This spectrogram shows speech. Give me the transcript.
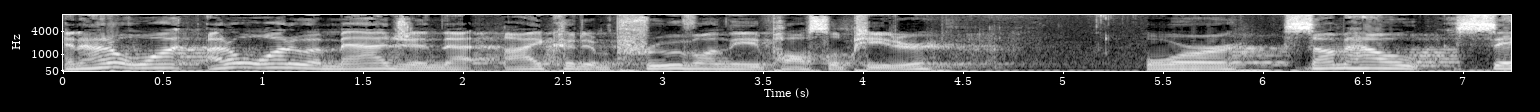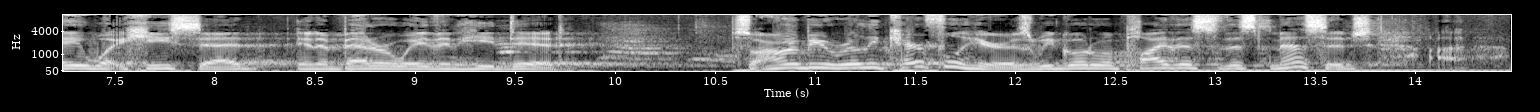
And I don't want I don't want to imagine that I could improve on the apostle Peter or somehow say what he said in a better way than he did. So I want to be really careful here as we go to apply this this message. Uh,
